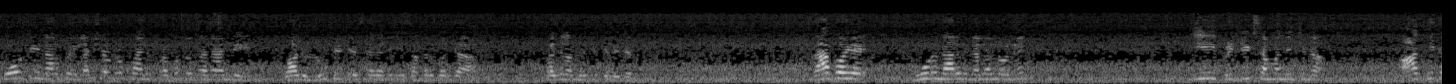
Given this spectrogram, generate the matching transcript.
కోటి నలభై లక్షల రూపాయల ప్రభుత్వ ధనాన్ని వాళ్ళు లూటీ చేశారని ఈ సందర్భంగా ప్రజలందరికీ తెలియజేస్తున్నారు రాబోయే మూడు నాలుగు నెలల్లోనే ఈ బ్రిడ్జికి సంబంధించిన ఆర్థిక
